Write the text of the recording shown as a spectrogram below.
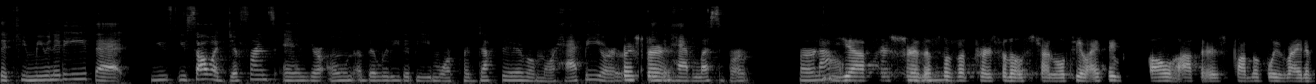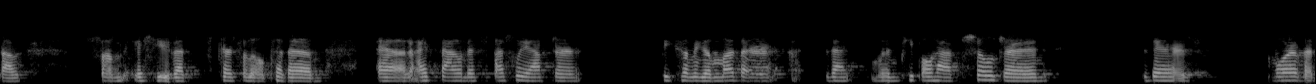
the community that you you saw a difference in your own ability to be more productive or more happy or sure. even have less bur- burnout? Yeah, for sure. Mm-hmm. This was a personal struggle too. I think all authors probably write about some issue that's personal to them. And I found, especially after becoming a mother, that when people have children, there's more of an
